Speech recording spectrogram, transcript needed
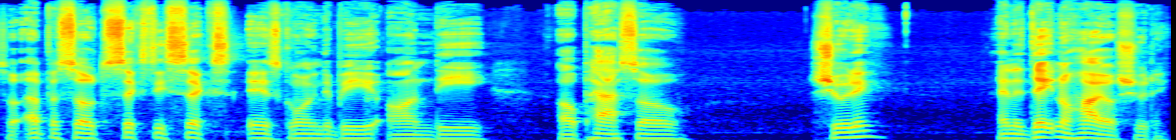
So, episode 66 is going to be on the El Paso shooting and the Dayton, Ohio shooting.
